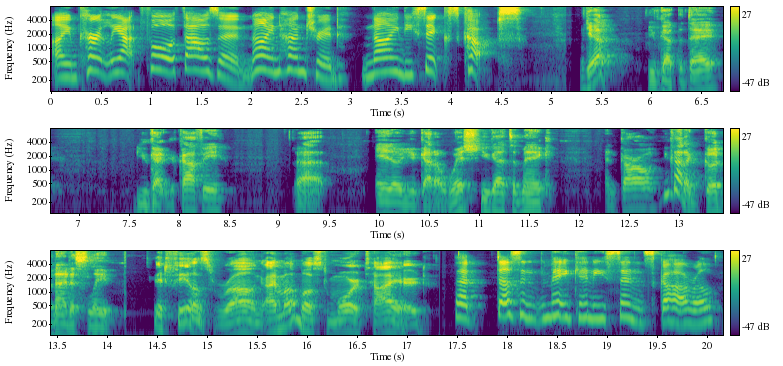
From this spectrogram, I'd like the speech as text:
I am currently at 4,996 cups. Yeah, you've got the day. You got your coffee. Uh, Ado, you got a wish you got to make. And Garle, you got a good night of sleep. It feels wrong. I'm almost more tired. That doesn't make any sense, Garle.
